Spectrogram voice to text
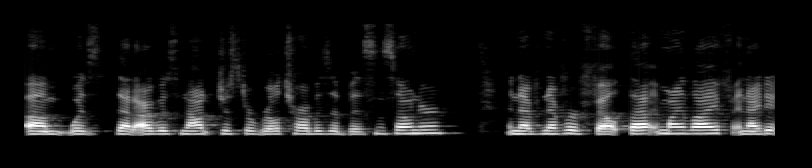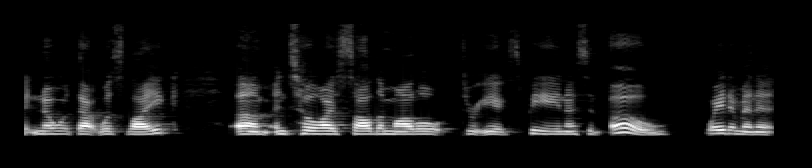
um, was that I was not just a realtor, I was a business owner. And I've never felt that in my life. And I didn't know what that was like um, until I saw the model through EXP. And I said, oh, wait a minute.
